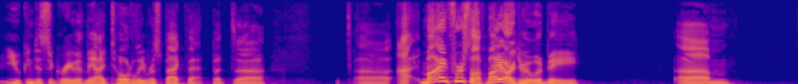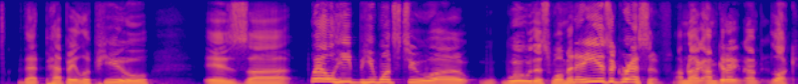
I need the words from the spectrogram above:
you can disagree with me. I totally respect that. But uh, uh, I, my first off, my argument would be um, that Pepe Le Pew is uh, well, he he wants to uh, woo this woman, and he is aggressive. I'm not. I'm gonna um, look.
